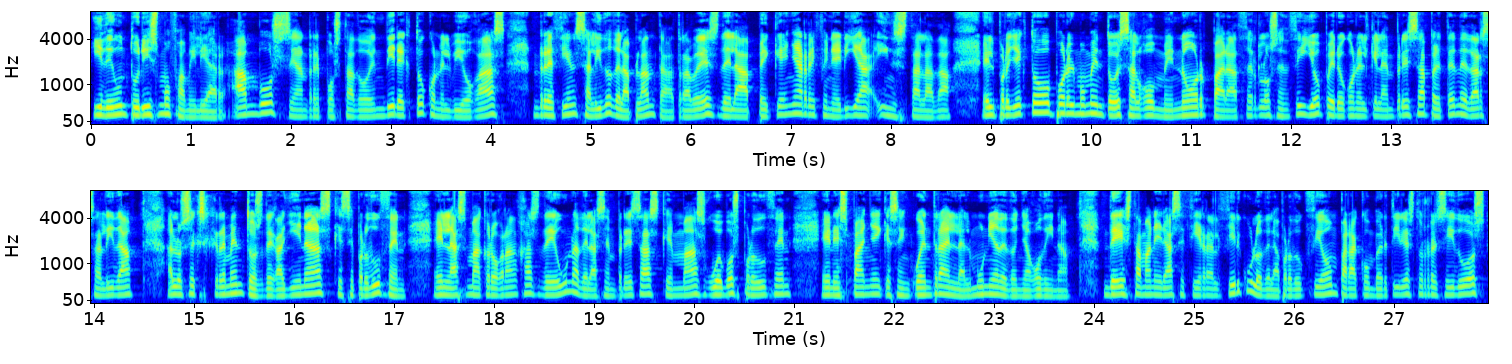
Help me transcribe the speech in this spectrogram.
y de un turismo familiar. Ambos se han repostado en directo con el biogás recién salido de la planta a través de la pequeña refinería instalada. El proyecto por el momento es algo menor para hacerlo sencillo, pero con el que la empresa pretende dar salida a los excrementos de gallinas que se producen en las macrogranjas de una de las empresas que más huevos producen en España y que se encuentra en la De Doña Godina. De esta manera se cierra el círculo de la producción para convertir estos residuos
